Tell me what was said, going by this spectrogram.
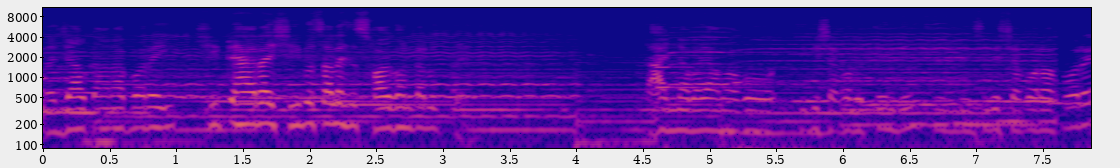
তাই যাও কানা পরে শিবটা হারাই শিবও চালাইছে ছয় ঘণ্টার উপরে। তাই না ভাই আমাকে চিকিৎসা করল তিন দিন। চিকিৎসা করার পরে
